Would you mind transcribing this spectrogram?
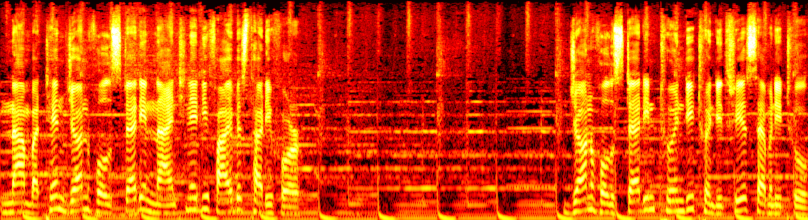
Number 10 John Voldstad in 1985 is 34. John Voldstad in 2023 is 72.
